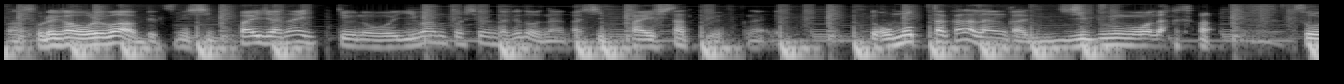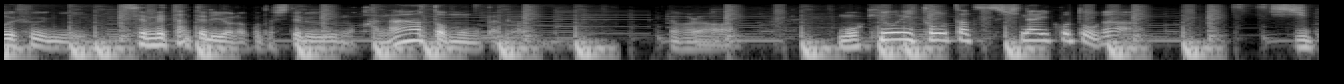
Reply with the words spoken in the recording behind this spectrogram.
まあ、それが俺は別に失敗じゃないっていうのを言わんとしてるんだけどなんか失敗したっていうかね思ったからなんか自分をなんか そういうふうに責め立てるようなことしてるのかなと思ったりはだから目標に到達しないことが失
